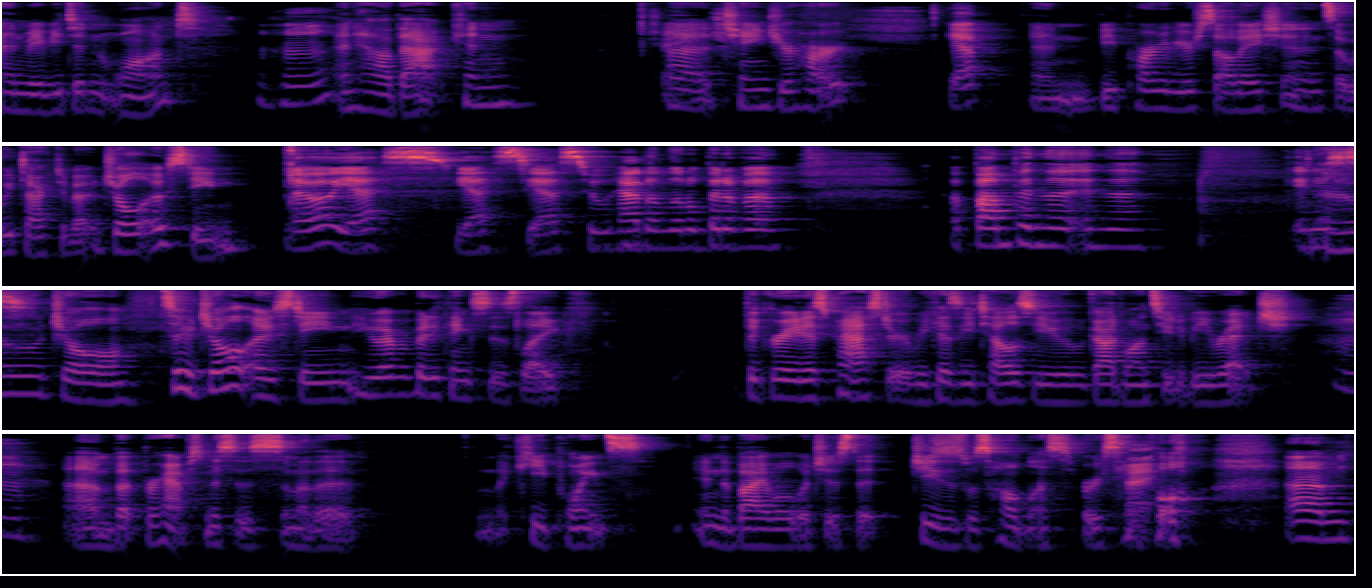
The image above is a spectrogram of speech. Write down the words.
and maybe didn't want, Mm-hmm. and how that can uh, Change. change your heart Yep. and be part of your salvation. And so we talked about Joel Osteen. Oh yes, yes, yes. Who had a little bit of a a bump in the in the in his Oh, Joel. So Joel Osteen, who everybody thinks is like the greatest pastor because he tells you God wants you to be rich, Mm. um, but perhaps misses some of the, the key points in the Bible, which is that Jesus was homeless, for example. Um,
